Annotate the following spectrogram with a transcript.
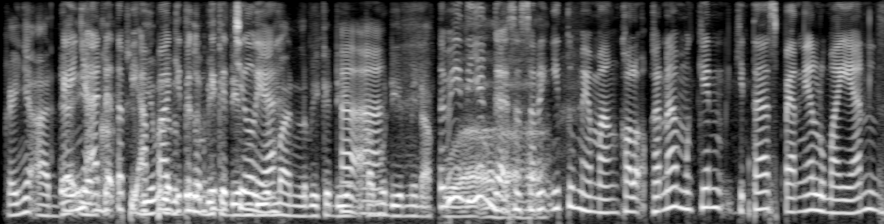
kayaknya ada Kayaknya yang ada, tapi dia apa lebih, gitu, lebih mungkin ke kecil ya. diem-dieman, lebih ke diem Ah, ah. kamu diemin aku Tapi intinya nggak ah, sesering itu memang kalau karena mungkin kita spendnya lumayan 9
